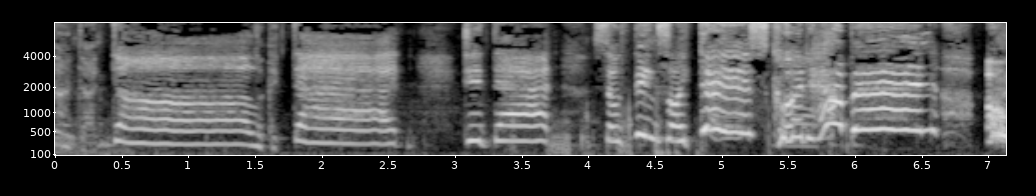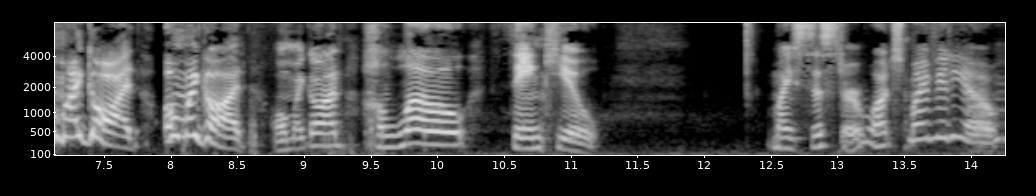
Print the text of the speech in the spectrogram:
Dun dun dun! Look at that! Did that! So things like this could happen! Oh my god! Oh my god! Oh my god! Hello! Thank you! My sister watched my video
